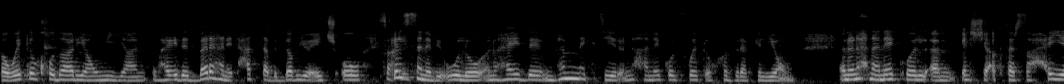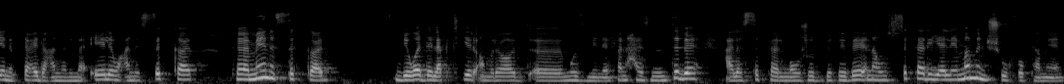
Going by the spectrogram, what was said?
فواكه وخضار يوميا وهيدي تبرهنت حتى بال WHO. كل سنة بيقولوا إنه هيدي مهمة كثير إنه نحن ناكل فواكه وخضرة كل يوم. إنه نحن ناكل أشياء أكثر صحية نبتعد عن المقالي وعن السكر. كمان السكر بيودي لكثير أمراض آه، مزمنة. فنحن لازم ننتبه على السكر الموجود بغذائنا والسكر يلي ما بنشوفه كمان.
